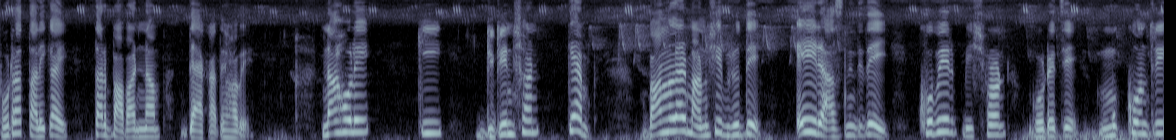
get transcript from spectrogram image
ভোটার তালিকায় তার বাবার নাম দেখাতে হবে। না হলে কি ডিটেনশন ক্যাম্প? বাংলার মানুষের বিরুদ্ধে এই রাজনীতিতেই ক্ষোভের বিস্ফোরণ ঘটেছে মুখ্যমন্ত্রী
